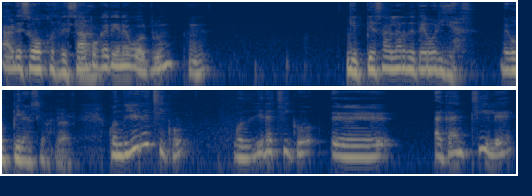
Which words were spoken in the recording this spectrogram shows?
abre esos ojos de sapo Claro. que tiene Goldblum, Ujú. y empieza a hablar de teorías, de conspiración. Claro. Cuando yo era chico, cuando yo era chico, eh, acá en Chile,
